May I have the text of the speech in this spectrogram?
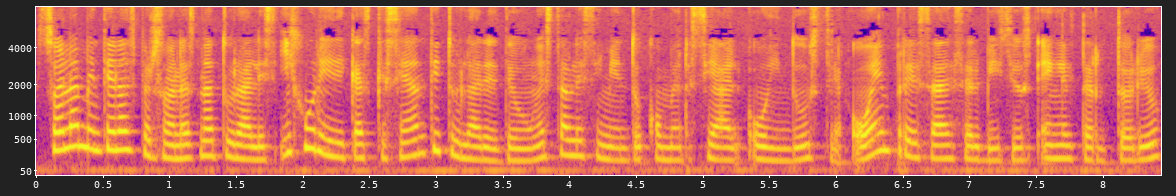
Solamente las personas naturales y jurídicas que sean titulares de un establecimiento comercial o industria o empresa de servicios en el territorio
